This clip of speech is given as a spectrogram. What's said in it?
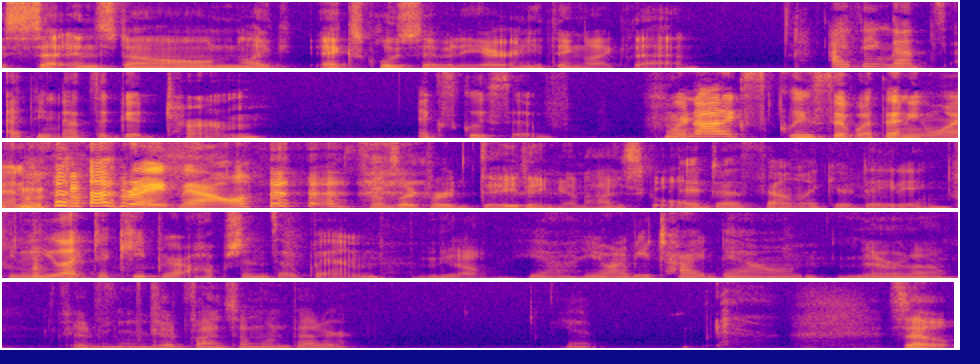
set in stone, like exclusivity or anything like that. I think that's I think that's a good term. Exclusive. We're not exclusive with anyone right now. Sounds like we're dating in high school. It does sound like you're dating. You know, you like to keep your options open. Yeah. Yeah, you don't want to be tied down. never know. Could never know. could find someone better. Yep. so,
